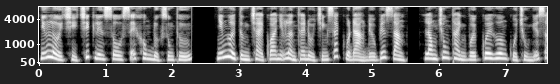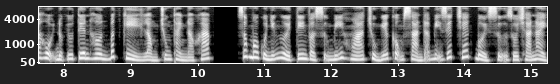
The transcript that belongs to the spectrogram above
những lời chỉ trích Liên Xô sẽ không được dung thứ. Những người từng trải qua những lần thay đổi chính sách của Đảng đều biết rằng lòng trung thành với quê hương của chủ nghĩa xã hội được ưu tiên hơn bất kỳ lòng trung thành nào khác. Giấc mơ của những người tin vào sự mỹ hóa chủ nghĩa cộng sản đã bị giết chết bởi sự dối trá này.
